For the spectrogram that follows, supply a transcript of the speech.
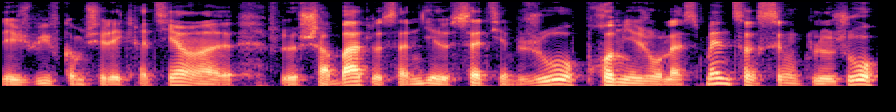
les, juifs comme chez les chrétiens, hein, le Shabbat, le samedi est le septième jour, premier jour de la semaine, c'est donc le jour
